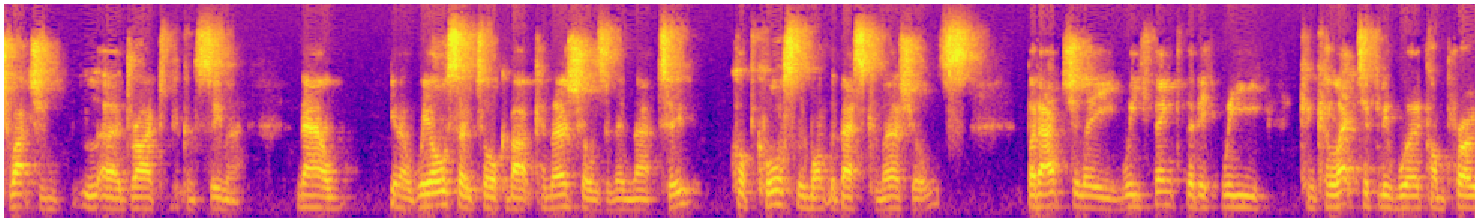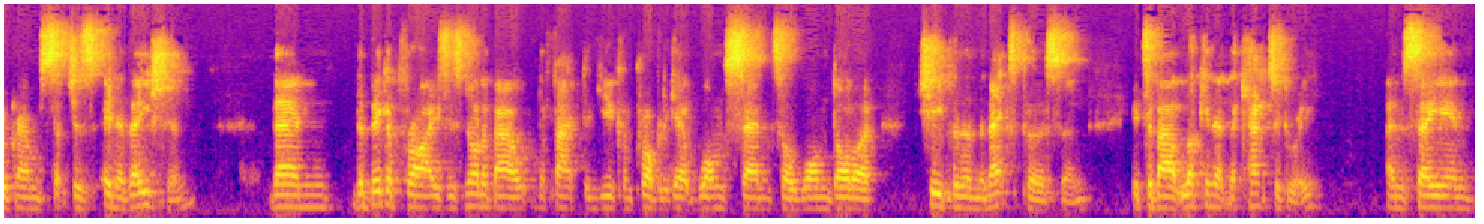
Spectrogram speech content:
to actually uh, drive to the consumer. Now, you know, we also talk about commercials within that too. Of course, we want the best commercials, but actually, we think that if we can collectively work on programs such as innovation, then the bigger prize is not about the fact that you can probably get one cent or one dollar cheaper than the next person. It's about looking at the category and saying,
